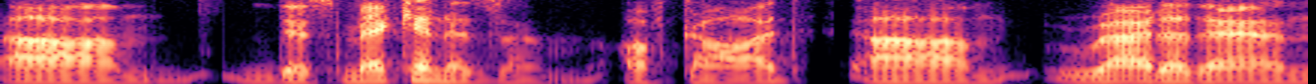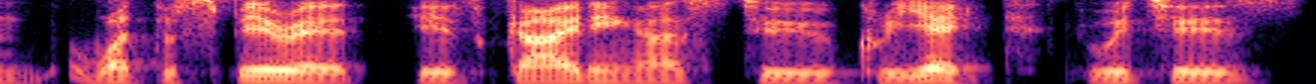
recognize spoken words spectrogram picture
um, this mechanism of God, um, rather than what the Spirit is guiding us to create, which is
